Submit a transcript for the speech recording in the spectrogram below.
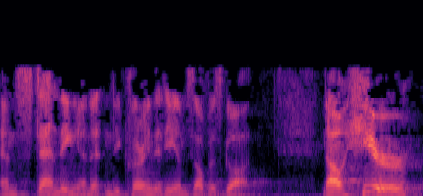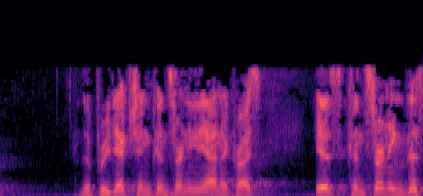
and standing in it and declaring that he himself is God. Now, here, the prediction concerning the Antichrist is concerning this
